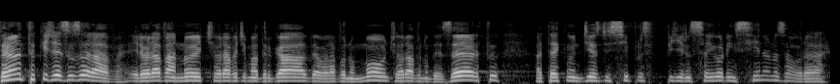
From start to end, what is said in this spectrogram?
Tanto que Jesus orava. Ele orava à noite, orava de madrugada, orava no monte, orava no deserto, até que um dia os discípulos pediram: Senhor, ensina-nos a orar.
